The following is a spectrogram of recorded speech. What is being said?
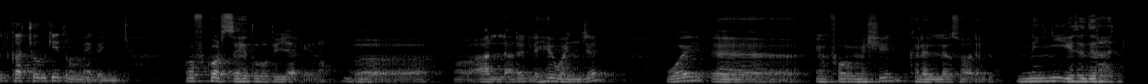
ስልካቸውን ከየት ነው የሚያገኙት? of course ይሄ ጥሩ ጥያቄ ነው። አለ አይደል? ይሄ ወንጀል ወይ information ከሌለ ሰው አይደለም። እነኚህ የተደራጁ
